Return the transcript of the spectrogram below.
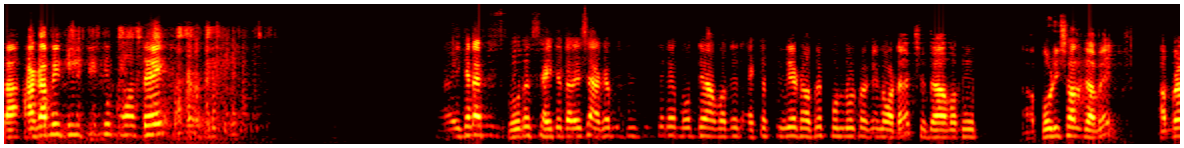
তা আগামী দুই তিন দিন মধ্যে এখানে আমি রোডের সাইডে দাঁড়িয়েছি আগামী দুই তিন দিনের মধ্যে আমাদের একটা প্লেট হবে, পনেরোটা দিন অর্ডার সেটা আমাদের বরিশাল যাবে। আমরা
